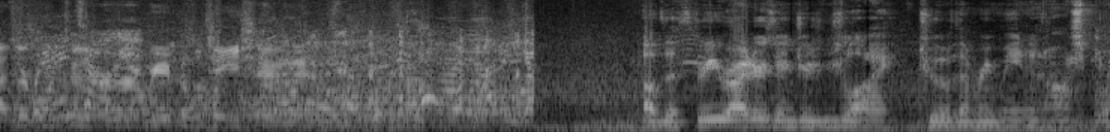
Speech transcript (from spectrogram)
as they're going through their rehabilitation and of the three riders injured in July, two of them remain in hospital.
